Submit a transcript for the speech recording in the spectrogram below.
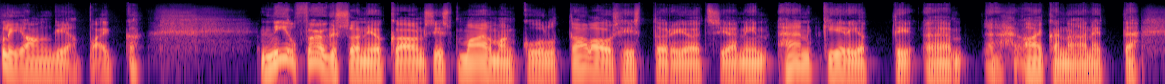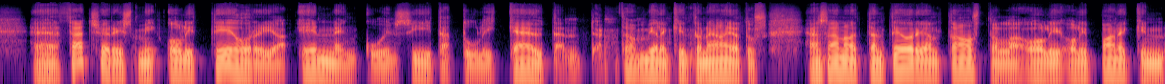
oli angia paikka. Neil Ferguson, joka on siis maailmankuulu taloushistorioitsija, niin hän kirjoitti äh, aikanaan, että äh, Thatcherismi oli teoria ennen kuin siitä tuli käytäntö. Tämä on mielenkiintoinen ajatus. Hän sanoi, että tämän teorian taustalla oli, oli parikin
